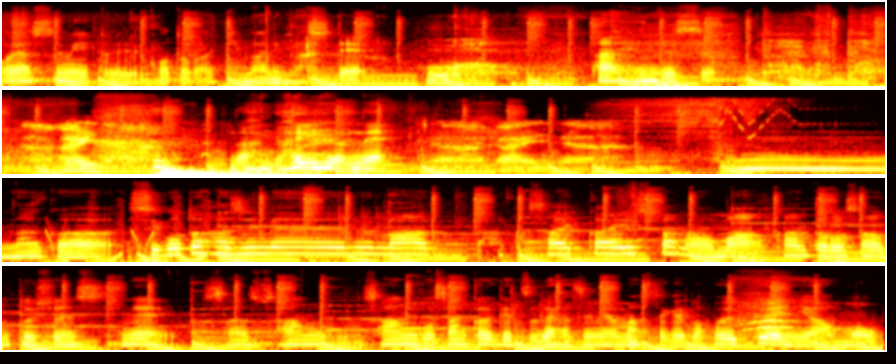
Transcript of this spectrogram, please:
お休みということが決まりまして大変ですよ。長いな。長いよね。長いな。うーんなんか仕事始めるま再開したのはまあ勘太郎さんと一緒にねさ産産後3ヶ月で始めましたけど保育園にはも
